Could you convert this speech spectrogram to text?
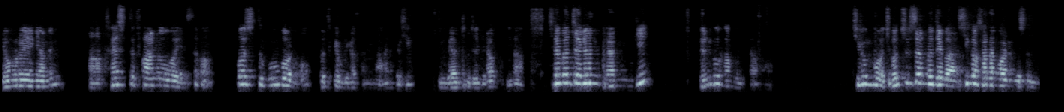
영어로 얘기하면 아, 패스트 팔로워에서 퍼스트 무버로 어떻게 우리가 하는 것이 중대한 도전이라고 봅니다. 세 번째는 대한민국이 늙어가고 있다. 지금 뭐 저출산 문제가 심각하다고 하는 것은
